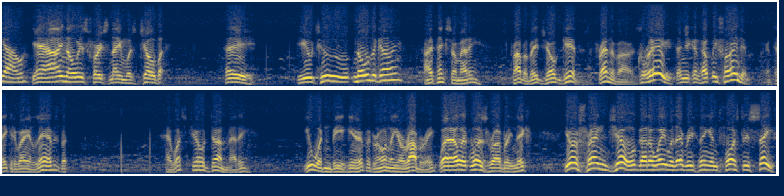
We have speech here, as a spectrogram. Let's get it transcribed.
Joe. Yeah, I know his first name was Joe, but. Hey, do you two know the guy? I think so, Matty. It's probably Joe Gibbs, a friend of ours. Great, then you can help me find him. I can take you to where he lives, but. Hey, what's Joe done, Matty? You wouldn't be here if it were only a robbery. Well, it was robbery, Nick. Your friend Joe got away with everything in Foster's safe.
